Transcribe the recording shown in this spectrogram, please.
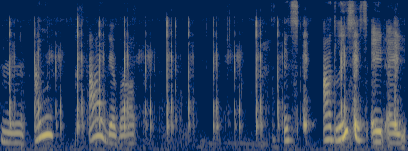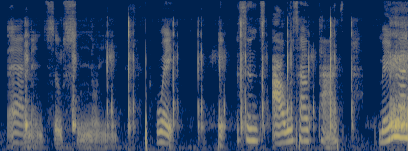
Hmm, I'm, I'll give up. It's, at least it's 8 a.m. and so snowy. Wait, it, since hours have passed, maybe I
